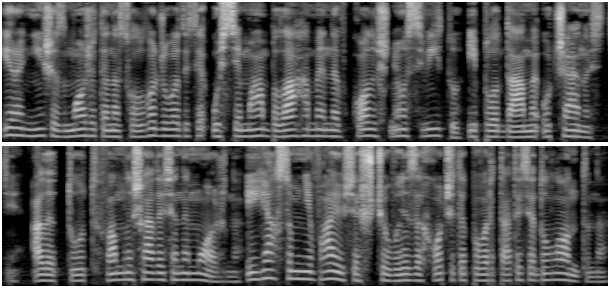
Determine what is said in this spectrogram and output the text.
і раніше, зможете насолоджуватися усіма благами навколишнього світу і плодами ученості. Але тут вам лишатися не можна, і я сумніваюся, що ви захочете повертатися до Лондона.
